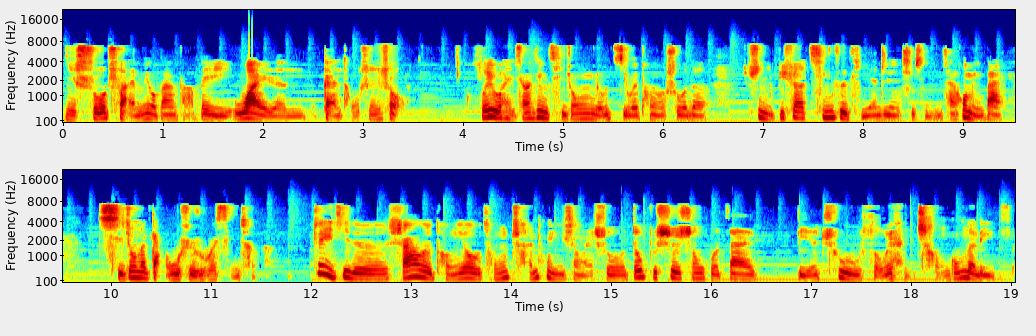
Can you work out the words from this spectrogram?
你说出来没有办法被外人感同身受。所以我很相信其中有几位朋友说的，就是你必须要亲自体验这件事情，你才会明白其中的感悟是如何形成的。这一季的十二位朋友，从传统意义上来说，都不是生活在别处所谓很成功的例子。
